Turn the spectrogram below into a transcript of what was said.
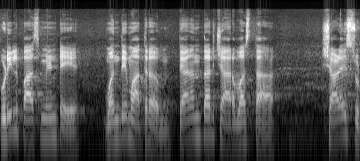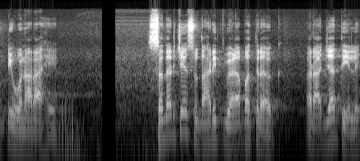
पुढील पाच मिनिटे वंदे मातरम त्यानंतर चार वाजता शाळेत सुट्टी होणार आहे. सदरचे सुधारित वेळापत्रक राज्यातील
